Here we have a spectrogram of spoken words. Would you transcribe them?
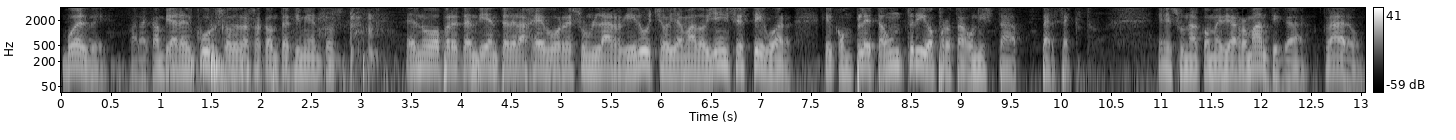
vuelve para cambiar el curso de los acontecimientos. El nuevo pretendiente de la Hebor es un larguirucho llamado James Stewart, que completa un trío protagonista perfecto. Es una comedia romántica, claro.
